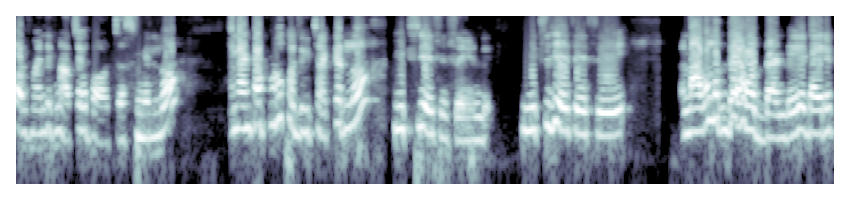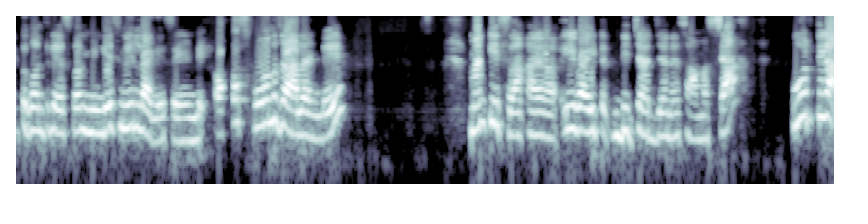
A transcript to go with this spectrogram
కొంతమందికి నచ్చకపోవచ్చు స్మెల్. అలాంటప్పుడు కొద్దిగా చక్కెరలో మిక్స్ చేసేసేయండి. మిక్స్ చేసేసి నవలద్దే వద్దండి. డైరెక్ట్ గొంతులు వేసుకొని మింగేసి నీళ్ళు తాగేసేయండి. ఒక్క స్పూన్ చాలండి. మనకి ఈ వైట్ డిశ్చార్జ్ అనే సమస్య పూర్తిగా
